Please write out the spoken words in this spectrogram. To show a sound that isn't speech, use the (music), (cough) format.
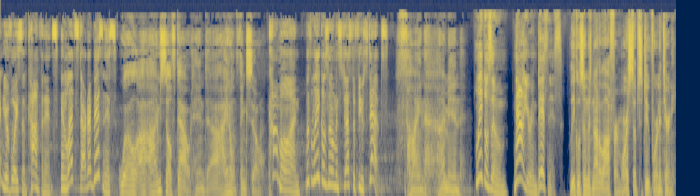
I'm your voice of confidence, and let's start our business. Well, I- I'm self doubt, and uh, I don't think so. Come on, with LegalZoom, it's just a few steps. Fine, I'm in. LegalZoom, now you're in business. LegalZoom is not a law firm or a substitute for an attorney.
